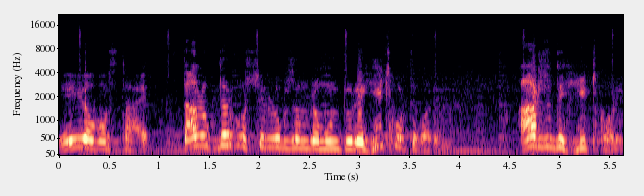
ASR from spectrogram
এই অবস্থায় তালুকদার গোষ্ঠীর লোকজনরা মন্টুরে হিট করতে পারে। আর যদি হিট করে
